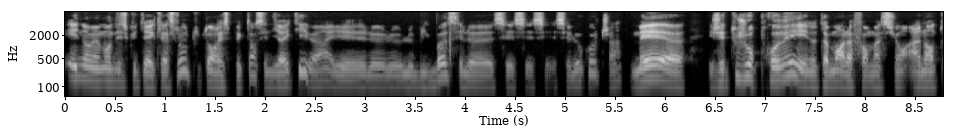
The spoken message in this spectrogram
énormément discuter avec Laszlo, tout en respectant ses directives. Hein. Le, big boss, c'est le coach. Hein. Mais euh, j'ai toujours prôné, et notamment à la formation à Nantes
